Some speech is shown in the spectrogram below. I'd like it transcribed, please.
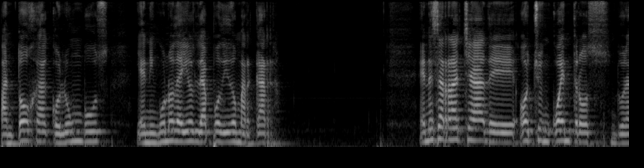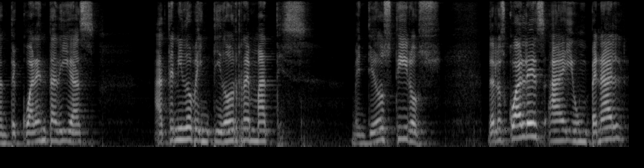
Pantoja, Columbus, y a ninguno de ellos le ha podido marcar. En esa racha de ocho encuentros durante 40 días, ha tenido 22 remates, 22 tiros, de los cuales hay un penal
